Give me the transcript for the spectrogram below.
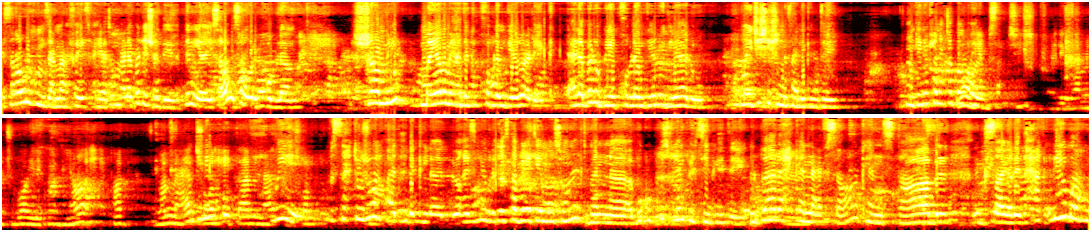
يصراو لهم زعما عفايس في حياتهم على باليش هذه الدنيا يصراو يصراو les problèmes jamais ما يرمي هذاك ال problème ديالو عليك. على بالو بلي البروبليم ديالو ديالو. ما يجيش يشنف عليك انت فهمتيني واش راني حابه نقول بصح ماشي عليك زعما تشوفوا il est pas تمام معاك شغل حيتعامل معاك oui بصح toujours قاعد هذاك le respect ولا stabilité émotionnelle تبان beaucoup plus في ال impulsivité البارح كان عفسه كان stable قصير يضحك. اليوم راهو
